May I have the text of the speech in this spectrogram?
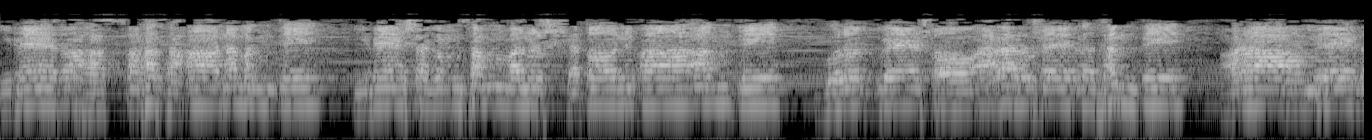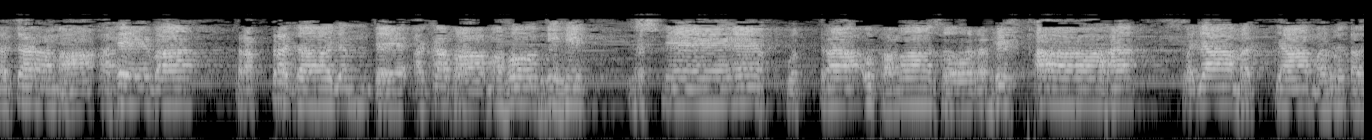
इमे सहः सहस आनमन्ति। इमे शगुम् संवनुष्यतो निपान्ति। गुरुद्वेषो अररुषे दधन्ति। अरावेदचरमा अहेव। प्रप्रजायन्ते अकवामहोभिः कृष्णेः पुत्रा उपमासोरभिष्ठाः स्वयामत्यामरुतः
